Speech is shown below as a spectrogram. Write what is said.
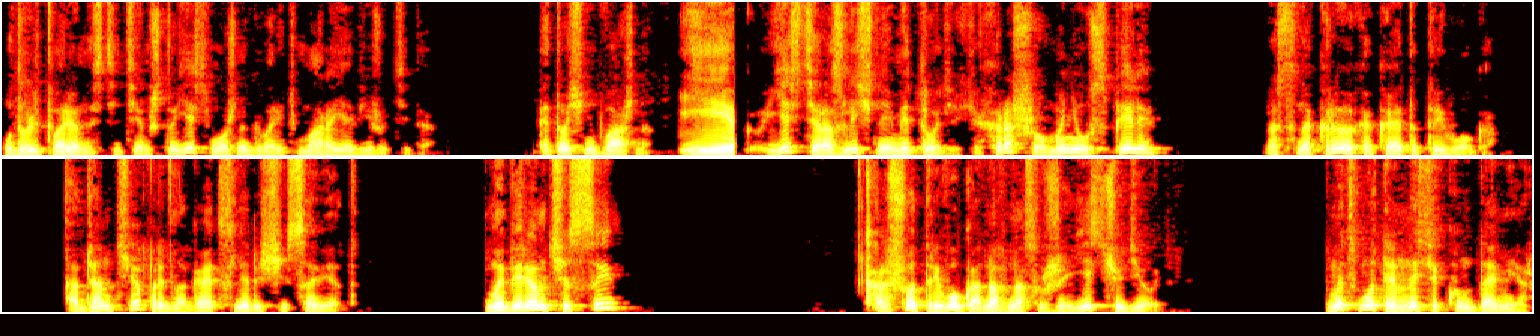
удовлетворенности тем, что есть, можно говорить «Мара, я вижу тебя». Это очень важно. И есть различные методики. Хорошо, мы не успели, нас накрыла какая-то тревога. А Джан Ча предлагает следующий совет. Мы берем часы, Хорошо, тревога, она в нас уже есть, что делать. Мы смотрим на секундомер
